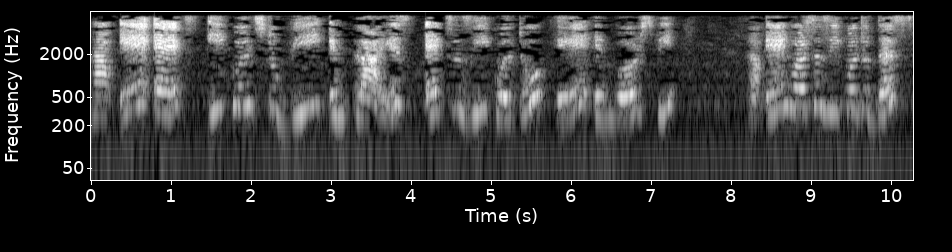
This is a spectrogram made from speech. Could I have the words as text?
Now AX equals to B implies X is equal to A inverse B now A inverse is equal to this.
